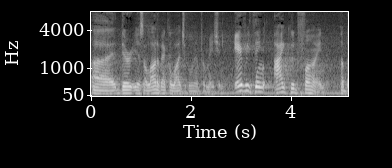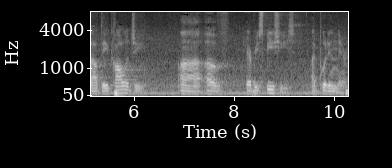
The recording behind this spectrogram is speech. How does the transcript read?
uh, there is a lot of ecological information. Everything I could find about the ecology uh, of every species, I put in there.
